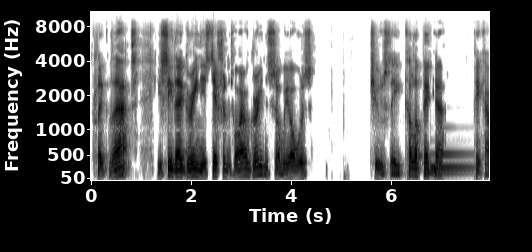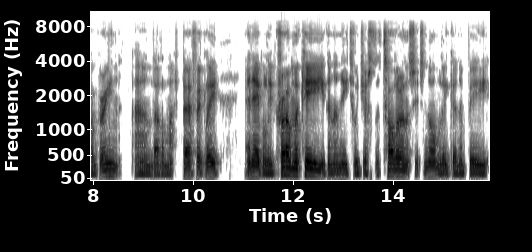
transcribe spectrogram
click that. You see their green is different to our green so we always choose the color picker pick our green and that'll match perfectly. Enable the chroma key. You're going to need to adjust the tolerance. It's normally going to be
